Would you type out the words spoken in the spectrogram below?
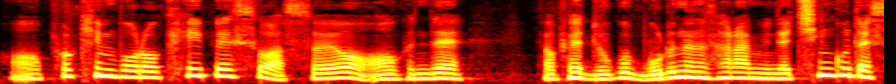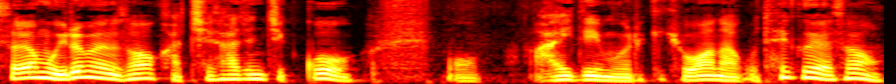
어, 폴킴 보러 KBS 왔어요. 어, 근데 옆에 누구 모르는 사람인데 친구 됐어요. 뭐 이러면서 같이 사진 찍고 뭐 아이디 뭐 이렇게 교환하고 태그해서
